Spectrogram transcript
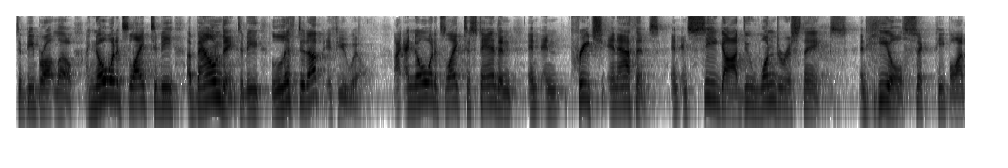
to be brought low. I know what it's like to be abounding, to be lifted up, if you will. I, I know what it's like to stand and, and, and preach in Athens and, and see God do wondrous things and heal sick people. I,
